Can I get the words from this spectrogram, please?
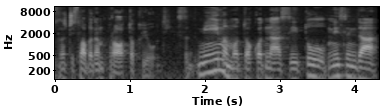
znači, slobodan protok ljudi. Mi imamo to kod nas i tu mislim da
